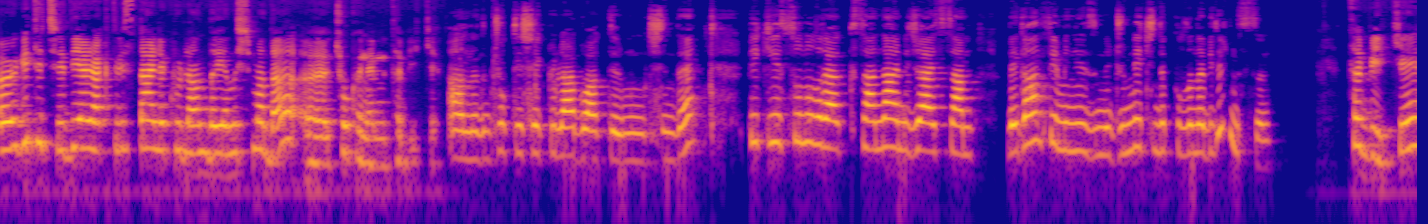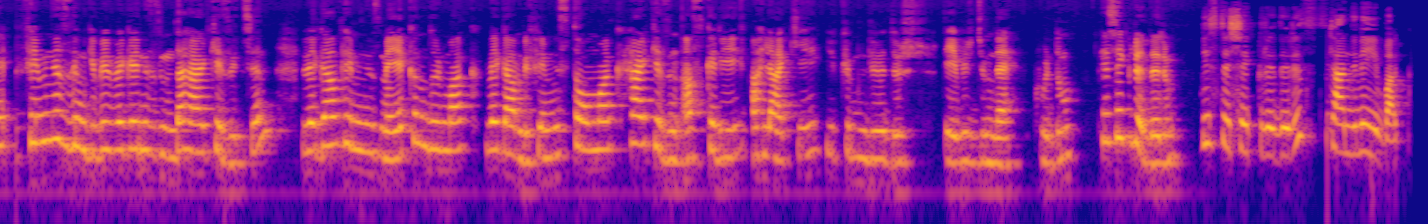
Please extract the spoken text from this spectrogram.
Örgüt içi diğer aktivistlerle kurulan dayanışma da e, çok önemli tabii ki. Anladım. Çok teşekkürler bu aktarımın içinde. Peki son olarak senden rica etsem vegan feminizmi cümle içinde kullanabilir misin? Tabii ki feminizm gibi veganizm de herkes için. Vegan feminizme yakın durmak, vegan bir feminist olmak herkesin asgari ahlaki yükümlülüğüdür diye bir cümle kurdum. Teşekkür ederim. Biz teşekkür ederiz. Kendine iyi bak.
